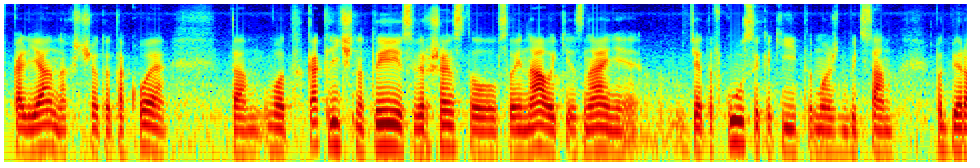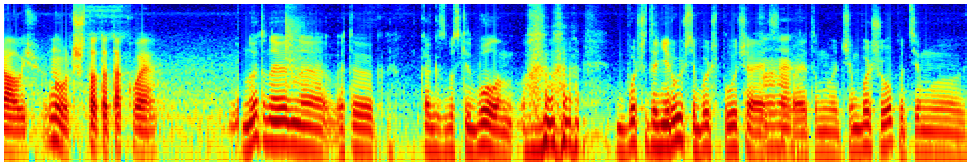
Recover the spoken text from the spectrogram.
в кальянах, что-то такое, там, вот, как лично ты совершенствовал свои навыки, знания, где-то вкусы какие-то, может быть, сам подбирал, ну, вот что-то такое. Ну, это, наверное, это как с баскетболом. больше тренируешься, больше получается. Ага. Поэтому чем больше опыт, тем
